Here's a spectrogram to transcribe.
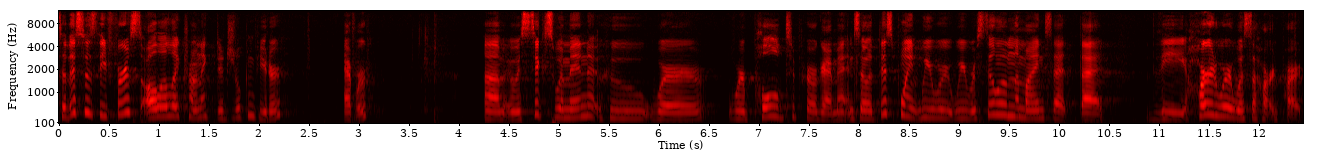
so this was the first all-electronic digital computer ever. Um, it was six women who were, were pulled to program it. And so at this point, we were, we were still in the mindset that the hardware was the hard part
